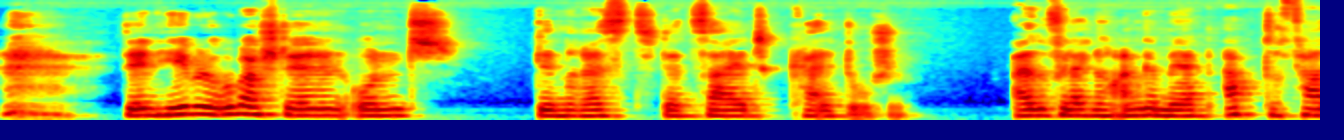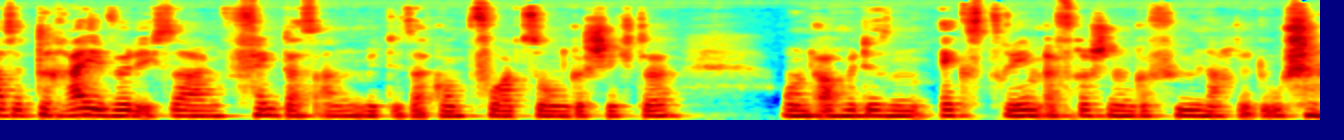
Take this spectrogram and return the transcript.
den Hebel rüberstellen und den Rest der Zeit kalt duschen. Also vielleicht noch angemerkt, ab Phase 3 würde ich sagen, fängt das an mit dieser Komfortzone-Geschichte und auch mit diesem extrem erfrischenden Gefühl nach der Dusche.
